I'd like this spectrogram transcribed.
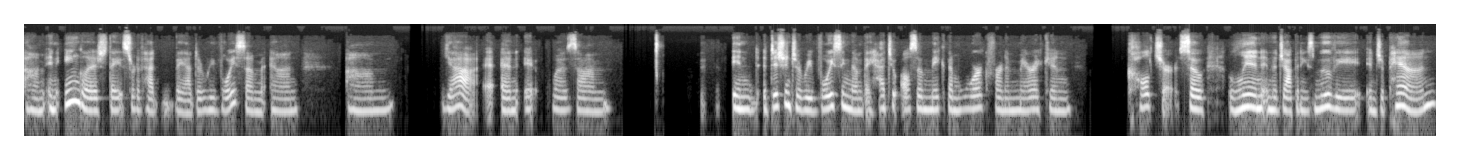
um, in English, they sort of had they had to revoice them and um, yeah, and it was um, in addition to revoicing them, they had to also make them work for an American culture. So Lin in the Japanese movie in Japan,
